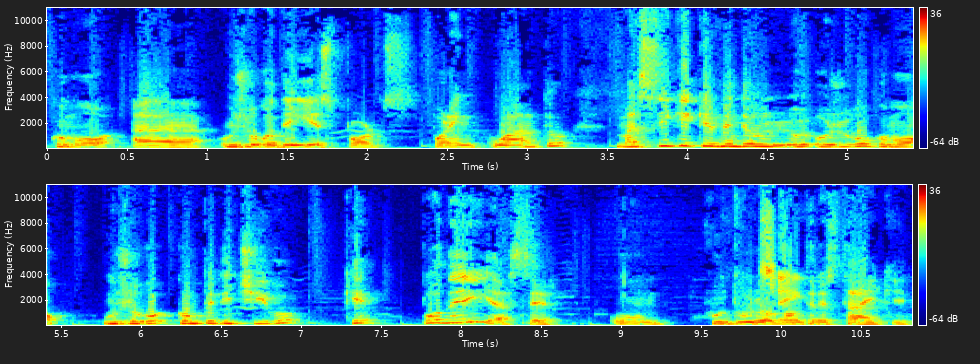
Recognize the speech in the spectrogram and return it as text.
como é, um jogo de esports por enquanto, mas sim que quer vender o, o jogo como um jogo competitivo que poderia ser um futuro Sim. Counter-Strike.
